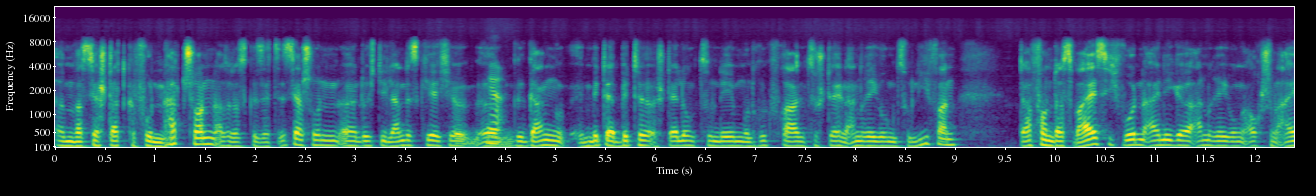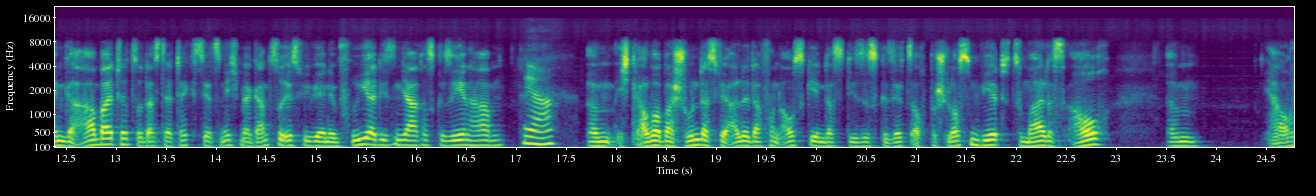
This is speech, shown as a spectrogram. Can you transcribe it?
was ja stattgefunden hat schon. Also das Gesetz ist ja schon äh, durch die Landeskirche äh, ja. gegangen mit der Bitte, Stellung zu nehmen und Rückfragen zu stellen, Anregungen zu liefern. Davon, das weiß ich, wurden einige Anregungen auch schon eingearbeitet, sodass der Text jetzt nicht mehr ganz so ist, wie wir ihn im Frühjahr diesen Jahres gesehen haben. Ja. Ähm, ich glaube aber schon, dass wir alle davon ausgehen, dass dieses Gesetz auch beschlossen wird, zumal das auch, ähm, ja, auch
